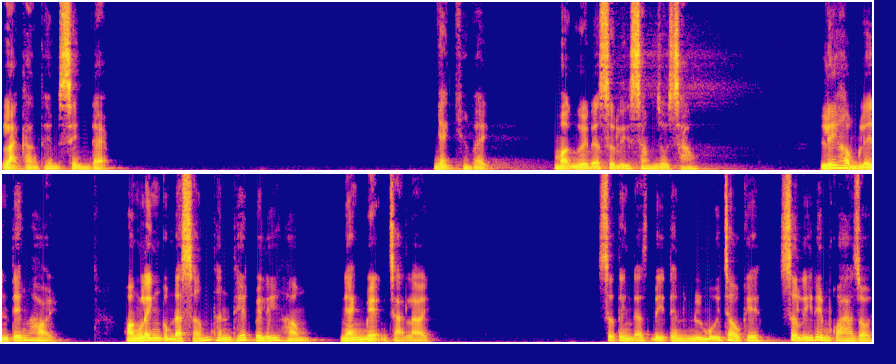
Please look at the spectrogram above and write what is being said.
lại càng thêm xinh đẹp. Nhanh như vậy Mọi người đã xử lý xong rồi sao Lý Hồng lên tiếng hỏi. Hoàng Linh cũng đã sớm thân thiết với Lý Hồng, Nhanh miệng trả lời. Sự tình đã bị tên mũi trâu kia Xử lý đêm qua rồi.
